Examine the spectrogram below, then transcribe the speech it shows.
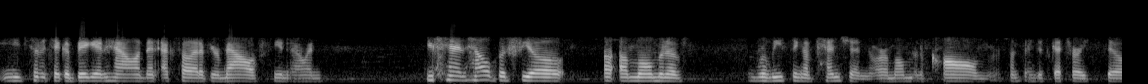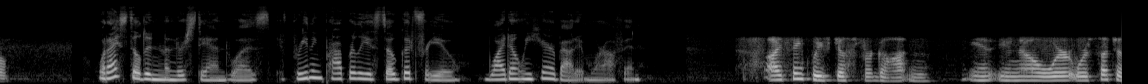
You sort of take a big inhale and then exhale out of your mouth, you know, and you can't help but feel a, a moment of releasing of tension or a moment of calm or something just gets very still. What I still didn't understand was if breathing properly is so good for you, why don't we hear about it more often? I think we've just forgotten. You, you know, we're we're such a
